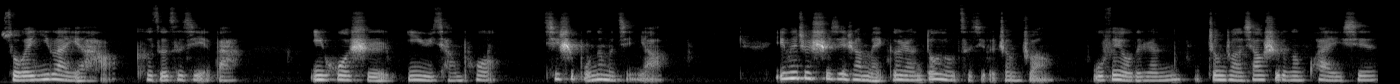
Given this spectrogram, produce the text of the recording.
所谓依赖也好，苛责自己也罢，亦或是抑郁强迫，其实不那么紧要，因为这世界上每个人都有自己的症状。无非有的人症状消失的更快一些，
